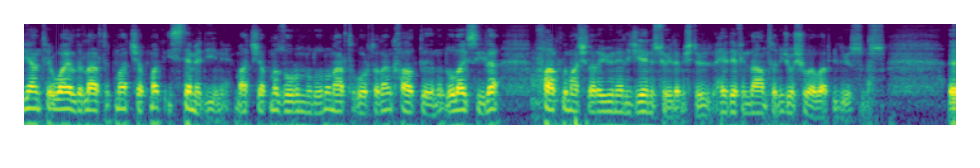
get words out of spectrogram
Deontay Wilder'la artık maç yapmak istemediğini, maç yapma zorunluluğunun artık ortadan kalktığını, dolayısıyla farklı maçlara yöneleceğini söylemişti. Hedefinde Anthony Joshua var biliyorsunuz. Ee,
